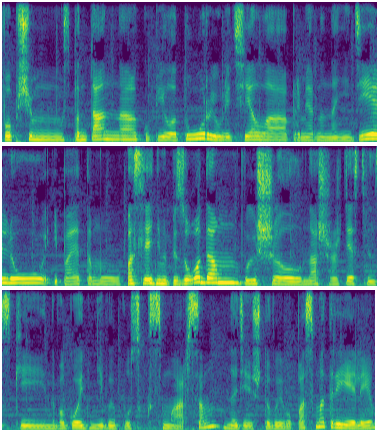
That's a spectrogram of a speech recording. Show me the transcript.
в общем, спонтанно купила тур и улетела примерно на неделю, и поэтому последним эпизодом вышел наш рождественский новогодний выпуск с Марсом. Надеюсь, что вы его посмотрели.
